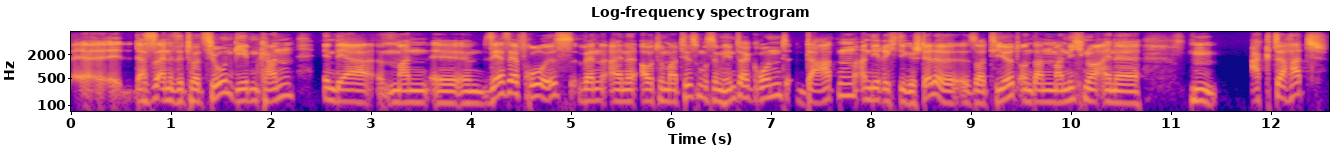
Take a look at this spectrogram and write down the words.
äh, dass es eine Situation geben kann, in der man äh, sehr, sehr froh ist, wenn ein Automatismus im Hintergrund Daten an die richtige Stelle sortiert und dann man nicht nur eine hm, Akte hat,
